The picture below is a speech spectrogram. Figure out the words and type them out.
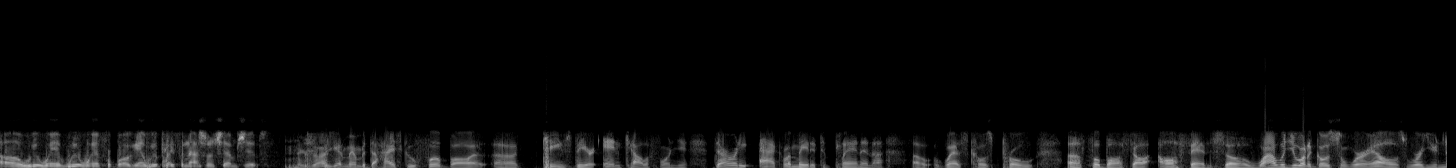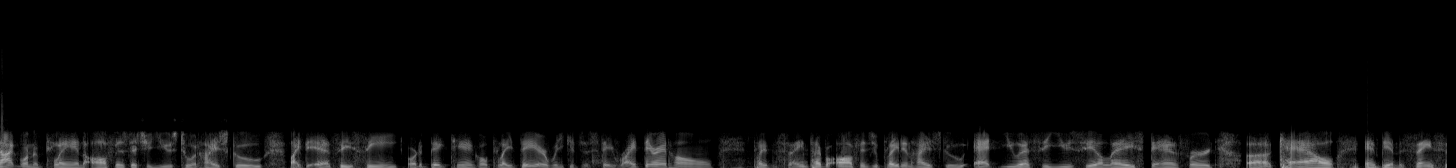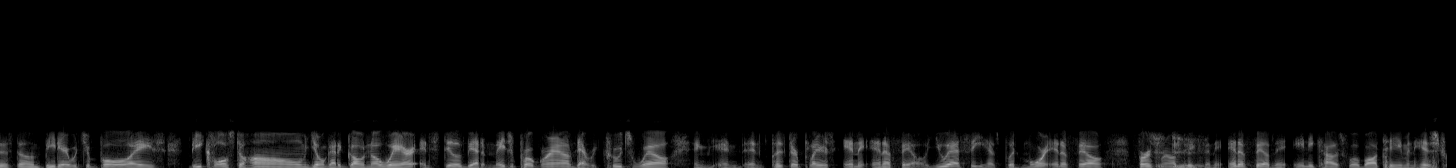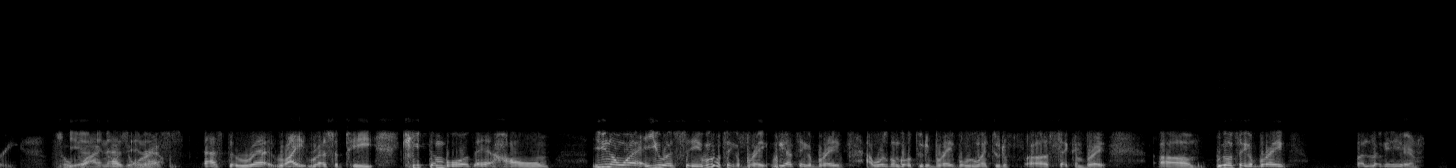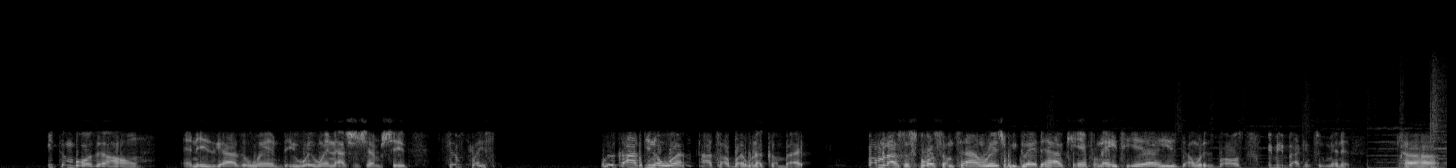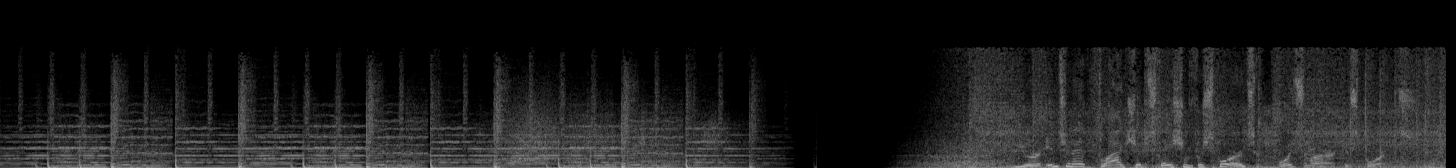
Uh, we'll win. We'll win football game. We'll play for national championships. You got to remember the high school football uh, teams there in California. They're already acclimated to playing in a, a West Coast pro uh, football style offense. So why would you want to go somewhere else where you're not going to play in the offense that you're used to in high school, like the SEC or the Big Ten? Go play there, where you could just stay right there at home, play the same type of offense you played in high school at USC, UCLA, Stanford, uh, Cal, and be in the same system. Be there with your boys. Be close to home. You don't got to go nowhere, and still be at a major program that recruits well and and and puts their players in the NFL. USC has put more NFL first round picks in the NFL than any college football team in history. So yeah, why and go that's, and somewhere that's, else? that's the re- right recipe. Keep them boys at home. You know what? At USC, we're gonna take a break. We gotta take a break. I was gonna go through the break, but we went through the uh, second break. Um, we're gonna take a break. But look at here. Keep them boys at home, and these guys will win. They will win national championship. Fifth place. Look, I, you know what? I'll talk about it when I come back. From Lots of Sports sometime, Rich. We're glad to have Ken from the ATL. He's done with his boss. We'll be back in two minutes. Uh-huh. Your internet flagship station for sports, Voice America Sports.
